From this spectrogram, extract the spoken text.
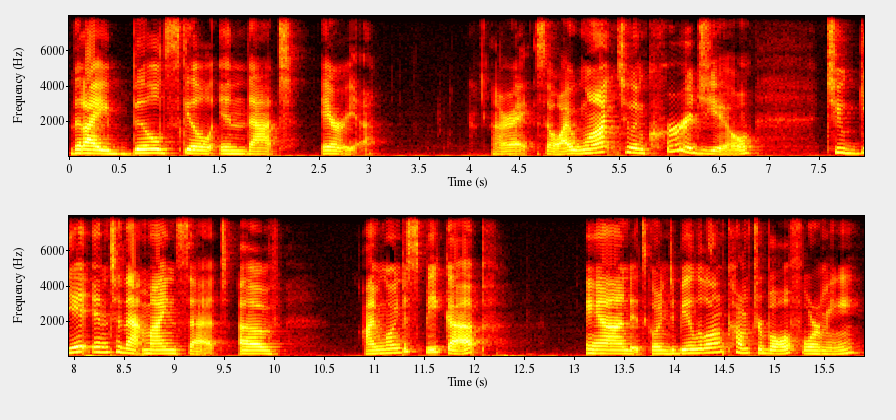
that I build skill in that area. All right, so I want to encourage you to get into that mindset of I'm going to speak up and it's going to be a little uncomfortable for me,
